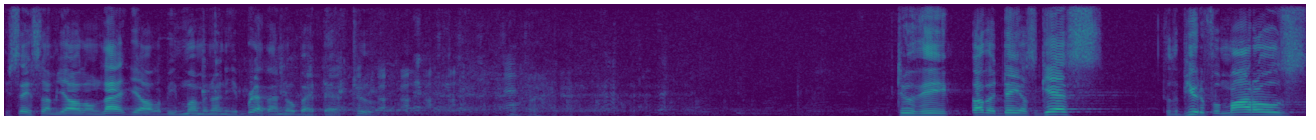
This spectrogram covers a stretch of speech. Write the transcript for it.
you say something y'all don't like, y'all will be mumbling under your breath. I know about that too. to the other day's guests, to the beautiful models,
